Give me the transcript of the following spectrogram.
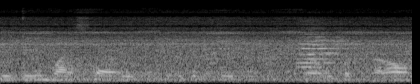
they didn't want to stay. Didn't. So we took our own.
